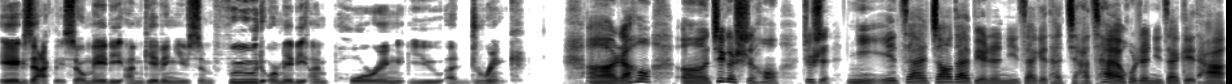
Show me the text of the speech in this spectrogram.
Exactly. So maybe I'm giving you some food, or maybe I'm pouring you a drink. 啊，然后，呃，这个时候就是你在招待别人，你在给他夹菜，或者你在给他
